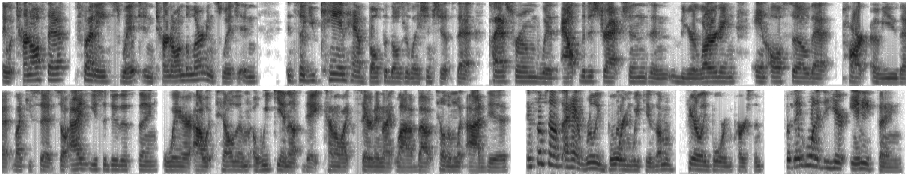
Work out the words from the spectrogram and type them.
They would turn off that funny switch and turn on the learning switch. And and so you can have both of those relationships that classroom without the distractions and your learning, and also that part of you that, like you said. So I used to do this thing where I would tell them a weekend update, kind of like Saturday Night Live, about tell them what I did. And sometimes I had really boring weekends. I'm a fairly boring person, but they wanted to hear anything.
